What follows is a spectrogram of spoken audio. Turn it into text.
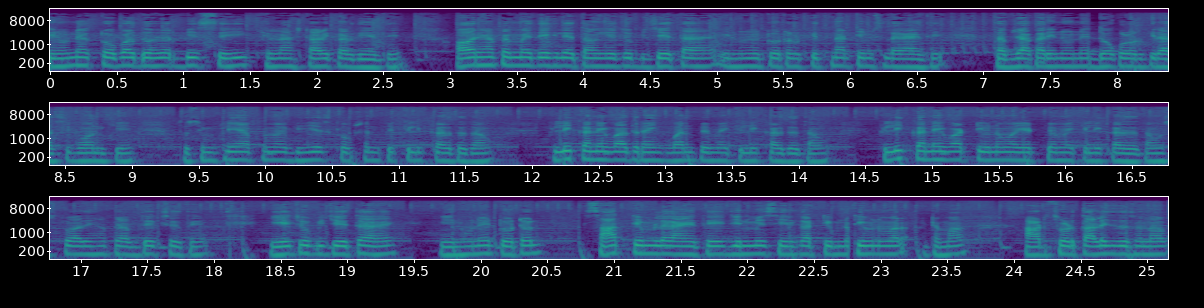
इन्होंने अक्टूबर 2020 से ही खेलना स्टार्ट कर दिए थे। और यहाँ पे मैं देख लेता हूँ, ये जो विजेता है, इन्होंने टोटल कितना टीम्स लगाए थे। तब जाकर इन्होंने दो करोड़ की राशि बॉन की। तो सिंपली यहाँ पे मैं वी के ऑप्शन पे क्लिक कर देता हूँ। क्लिक करने के बाद रैंक वन पे मैं क्लिक कर देता हूँ। क्लिक करने के बाद टीम नंबर एट पे मैं क्लिक कर देता हूँ। उसके बाद यहाँ पे आप देख सकते हैं, ये जो विजेता है, इन्होंने टोटल सात टीम लगाए थे, जिनमें से इनका टीम टीम नंबर अठवा आठ सौ अड़तालीस दशमलव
